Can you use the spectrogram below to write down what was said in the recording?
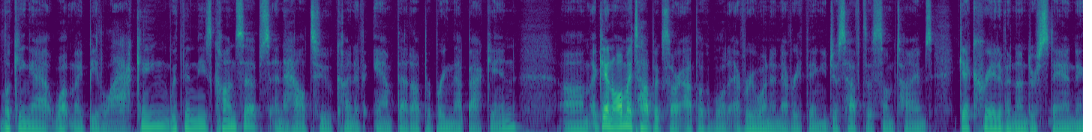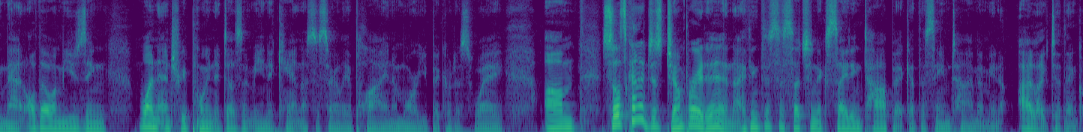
looking at what might be lacking within these concepts and how to kind of amp that up or bring that back in. Um, again, all my topics are applicable to everyone and everything. You just have to sometimes get creative in understanding that although I'm using one entry point, it doesn't mean it can't necessarily apply in a more ubiquitous way. Um, so let's kind of just jump right in. I think this is such an exciting topic at the same time. I mean, I like to think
